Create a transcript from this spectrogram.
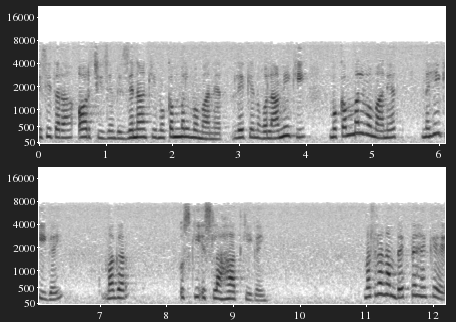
اسی طرح اور چیزیں بھی، زنا کی مکمل ممانعت، لیکن غلامی کی مکمل ممانعت نہیں کی گئی، مگر اس کی اصلاحات کی گئی۔ مثلا ہم دیکھتے ہیں کہ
